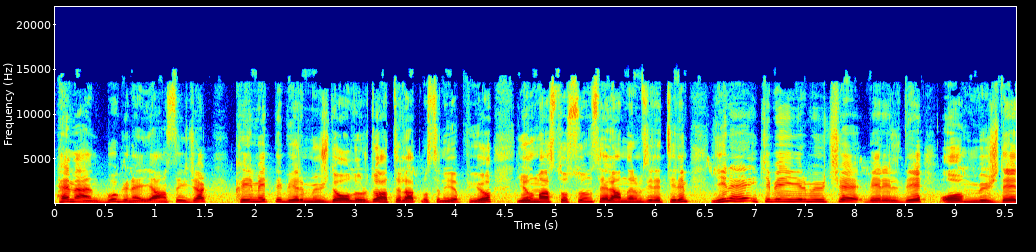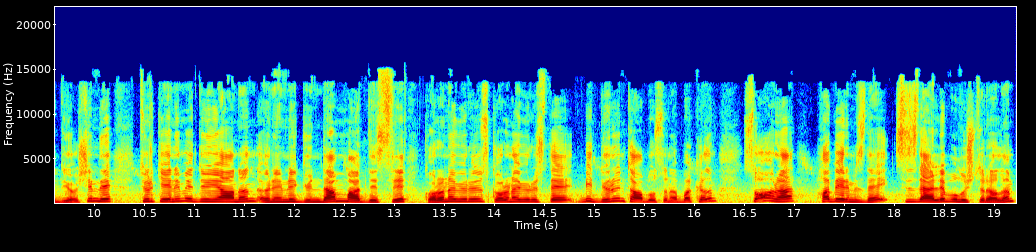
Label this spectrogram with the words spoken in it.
Hemen bugüne yansıyacak kıymetli bir müjde olurdu hatırlatmasını yapıyor. Yılmaz Tosun selamlarımızı iletelim. Yine 2023'e verildi o müjde diyor. Şimdi Türkiye'nin ve dünyanın önemli gündem maddesi koronavirüs. Koronavirüste bir dünün tablosuna bakalım. Sonra haberimizde sizlerle buluşturalım.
